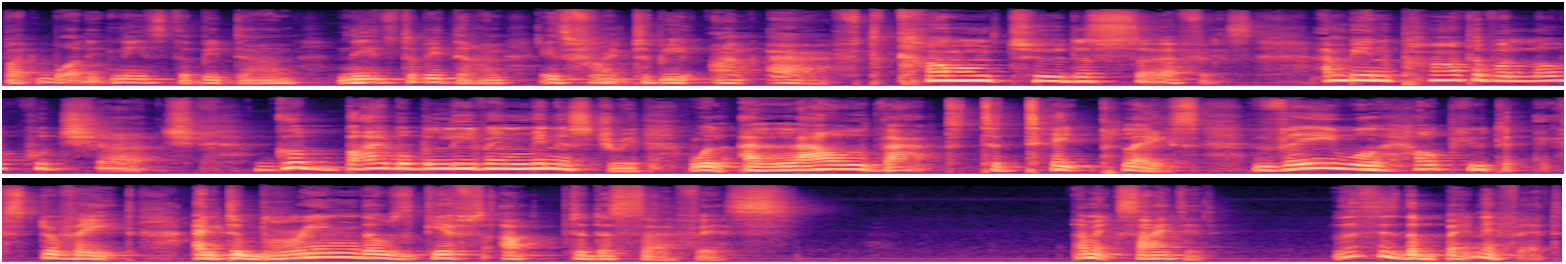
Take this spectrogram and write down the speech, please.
But what it needs to be done, needs to be done, is for it to be unearthed, come to the surface, and being part of a local church, good Bible believing ministry will allow that to take place. They will help you to excavate and to bring those gifts up to the surface. I'm excited. This is the benefit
